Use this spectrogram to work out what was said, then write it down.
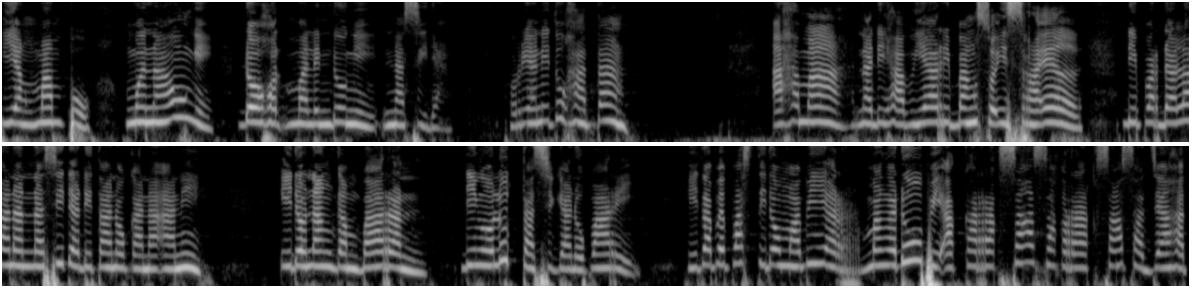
yang mampu menaungi dohot melindungi nasida. Hurian itu hatang ahama na dihabiari bangso Israel di perdalanan nasida di Tano Kanaani. Idonang gambaran di ngolutta si Ganopari. Hitape pasti do mabiar mengadopi akar raksasa raksasa jahat.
